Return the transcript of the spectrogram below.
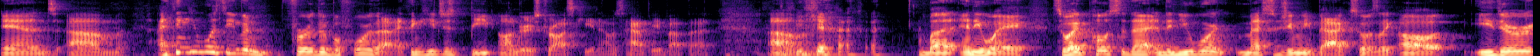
And um, I think it was even further before that. I think he just beat Andrej Strasky, and I was happy about that. Um, yeah. But anyway, so I posted that, and then you weren't messaging me back. So I was like, oh, either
